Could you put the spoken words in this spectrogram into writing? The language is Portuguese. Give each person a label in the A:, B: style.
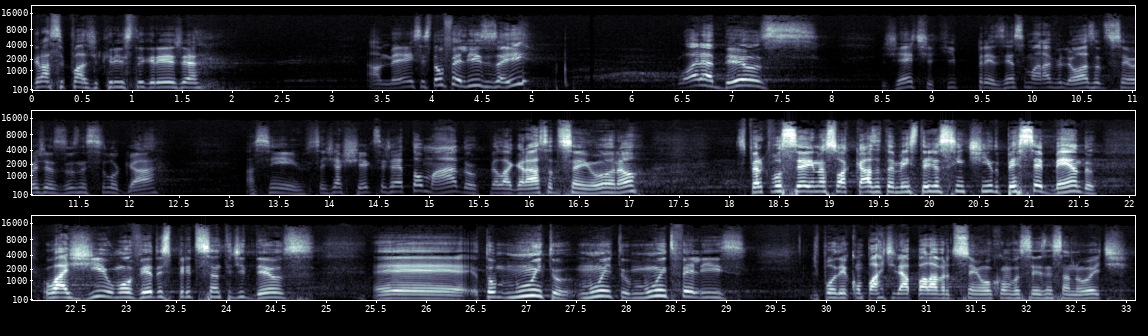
A: Graça e paz de Cristo, igreja. Amém. Vocês estão felizes aí? Glória a Deus. Gente, que presença maravilhosa do Senhor Jesus nesse lugar. Assim, você já chega, você já é tomado pela graça do Senhor, não? Espero que você aí na sua casa também esteja sentindo, percebendo o agir, o mover do Espírito Santo de Deus. É, eu estou muito, muito, muito feliz de poder compartilhar a palavra do Senhor com vocês nessa noite.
